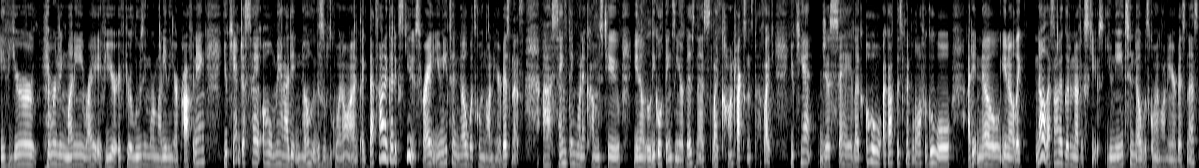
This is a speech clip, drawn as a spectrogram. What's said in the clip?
if you're hemorrhaging money right if you're if you're losing more money than you're profiting you can't just say oh man i didn't know this was going on. Like that's not a good excuse right? You need to know what's going on in your business. Uh, same thing when it comes to you know the legal things in your business like contracts and stuff. Like you can't just say like oh i got this template off of google. I didn't know you know like no, that's not a good enough excuse. You need to know what's going on in your business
